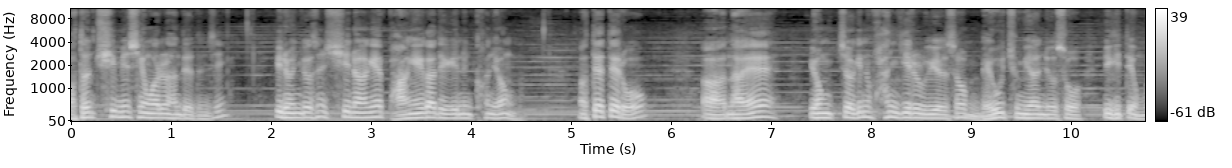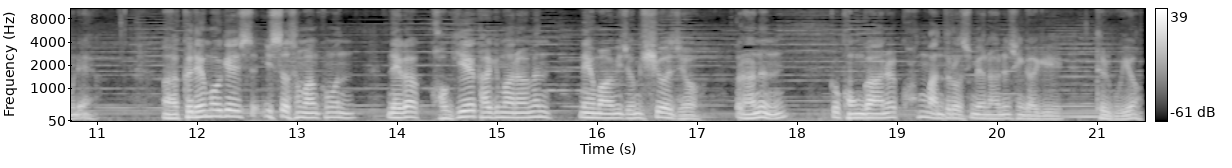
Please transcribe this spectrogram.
어떤 취미 생활을 한다든지 이런 것은 신앙의 방해가 되기는 커녕 어, 때때로 아, 나의 영적인 환기를 위해서 매우 중요한 요소이기 때문에 아, 그 대목에 있어서만큼은 내가 거기에 가기만 하면 내 마음이 좀 쉬워져 라는 그 공간을 꼭 만들었으면 하는 생각이 들고요.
